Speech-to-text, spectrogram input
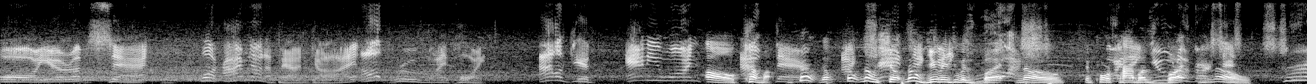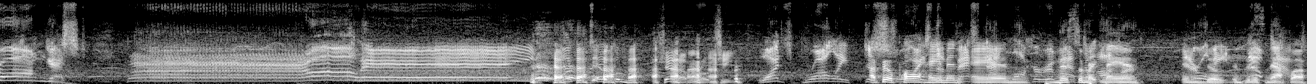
Oh, you're upset. Look, I'm not a bad guy. I'll prove my point. I'll give anyone Oh come on! Don't don't don't, don't show don't give into his butt. No, the poor Kaba's butt. No. strongest Broly! I can take him. Shut up, Roshi. Once Broly I feel Paul Heyman and that locker room Mr. McMahon in the- into no this Nappa.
